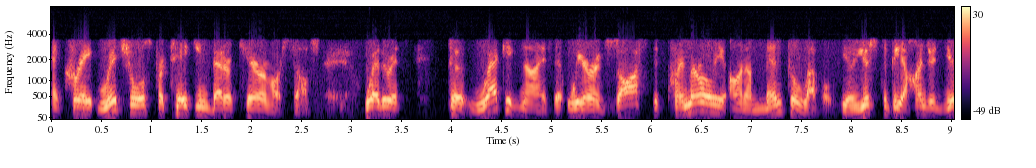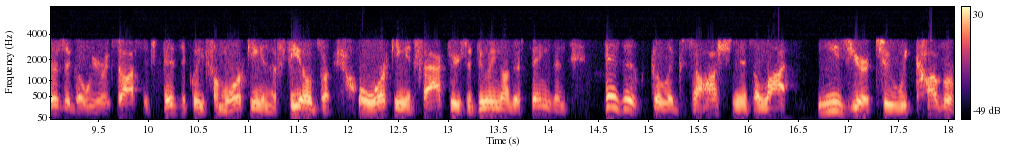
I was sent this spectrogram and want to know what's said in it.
and create rituals for taking better care of ourselves. Whether it's to recognize that we are exhausted primarily on a mental level. You know, it used to be a hundred years ago we were exhausted physically from working in the fields or, or working in factories or doing other things and physical exhaustion is a lot easier to recover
